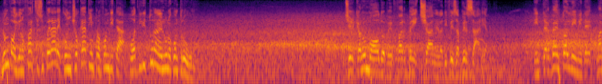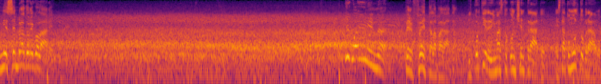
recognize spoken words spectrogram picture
Non vogliono farsi superare con giocate in profondità o addirittura nell'uno contro uno. Cercano un modo per far breccia nella difesa avversaria. Intervento al limite, ma mi è sembrato regolare. Higuain! Perfetta la parata. Il portiere è rimasto concentrato, è stato molto bravo.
